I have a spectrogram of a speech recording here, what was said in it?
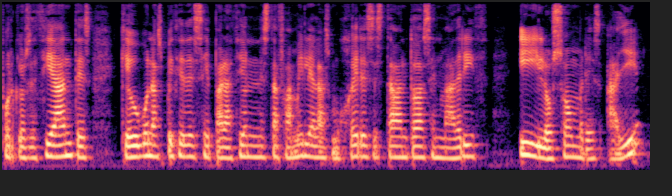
porque os decía antes que hubo una especie de separación en esta familia, las mujeres estaban todas en Madrid y los hombres allí.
